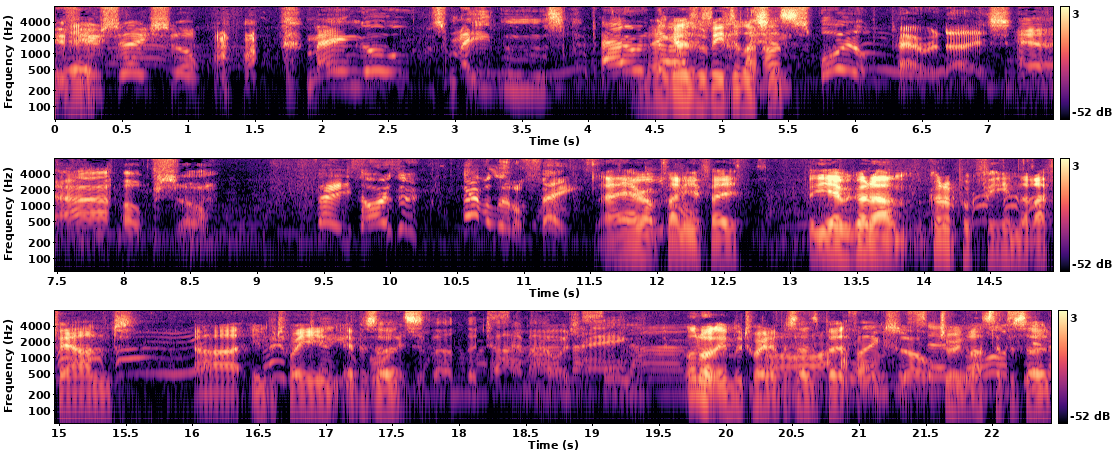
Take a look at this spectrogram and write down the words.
If Yeah. you say so. Mangoes, maidens, paradise. Mangoes would be delicious. unspoiled paradise. Yeah, I hope so. Faith, Arthur, have a little faith. Hey, I got plenty of faith. But yeah, we got um got a book for him that I found uh, in between episodes. About the time I was hanged. Well, not in between episodes, but I so. during last episode.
